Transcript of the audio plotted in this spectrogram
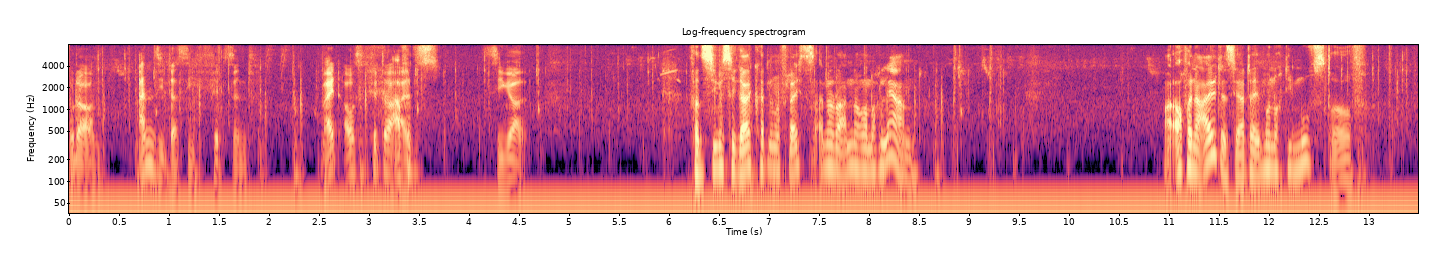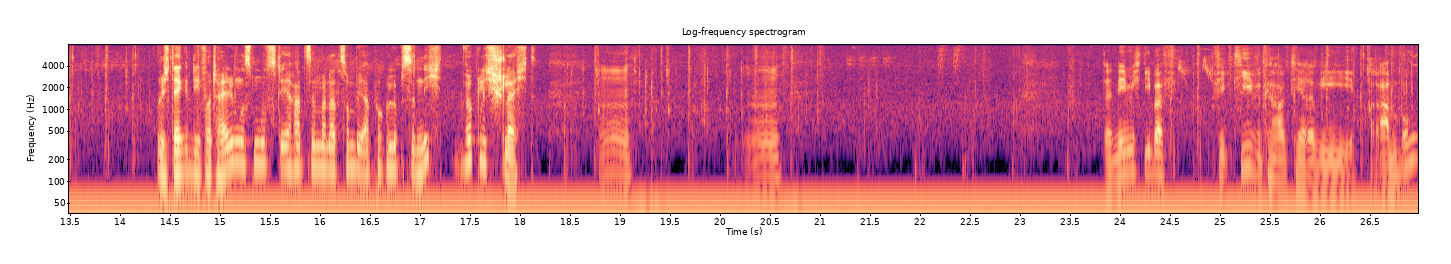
oder ansieht, dass sie fit sind. Weitaus fitter Aber als Seagal. von Steven Seagal könnte man vielleicht das eine oder andere noch lernen. Auch wenn er alt ist, er hat ja immer noch die Moves drauf. Und ich denke, die Verteidigungsmoves, die er hat, sind bei der Zombie-Apokalypse nicht wirklich schlecht. Hm. Hm. Dann nehme ich lieber fiktive Charaktere wie Rambo.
